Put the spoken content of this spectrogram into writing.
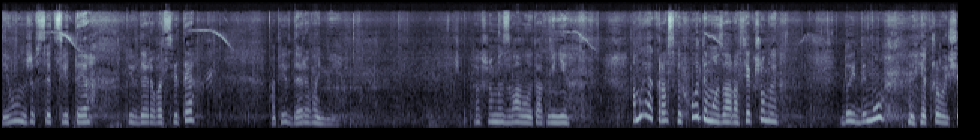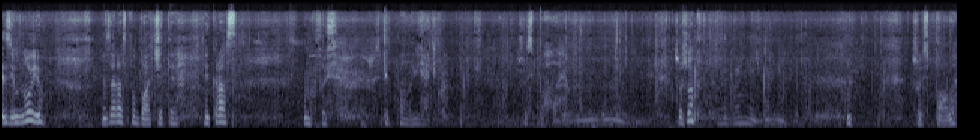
І он вже все цвіте. Пів дерева цвіте, а пів дерева ні. Так що ми з вами отак мені. А ми якраз виходимо зараз, якщо ми дойдемо, якщо ви ще зі мною, зараз побачите. Якраз вон хтось щось підпалив дядько. Щось пале. Що що? Щось пале.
